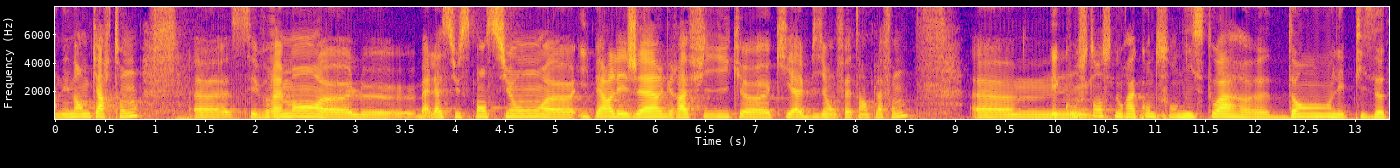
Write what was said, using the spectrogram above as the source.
un, énorme carton. c'est vraiment le, bah, la suspension hyper légère, graphique, qui habille en fait un plafond. Euh, et Constance nous raconte son histoire euh, dans l'épisode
